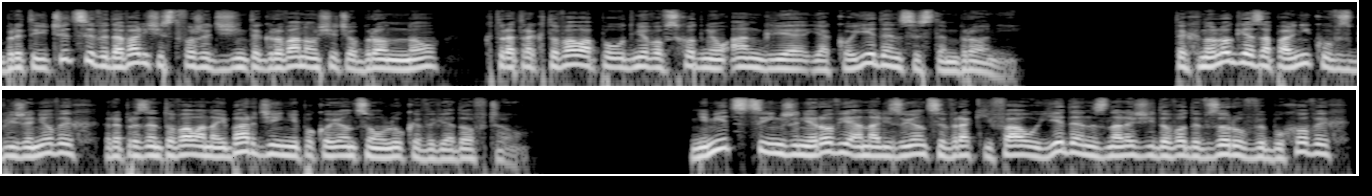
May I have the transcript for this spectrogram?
Brytyjczycy wydawali się stworzyć zintegrowaną sieć obronną, która traktowała południowo-wschodnią Anglię jako jeden system broni. Technologia zapalników zbliżeniowych reprezentowała najbardziej niepokojącą lukę wywiadowczą. Niemieccy inżynierowie analizujący wraki V1 znaleźli dowody wzorów wybuchowych,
